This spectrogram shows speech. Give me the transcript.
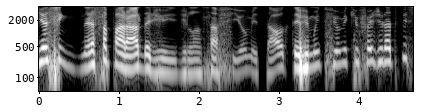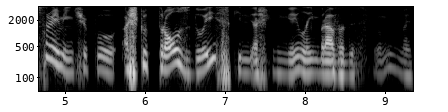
e assim, nessa parada de, de lançar filme e tal, teve muito filme que foi direto pro streaming. Tipo, acho que o Trolls 2, que acho que ninguém lembrava desse filme, mas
